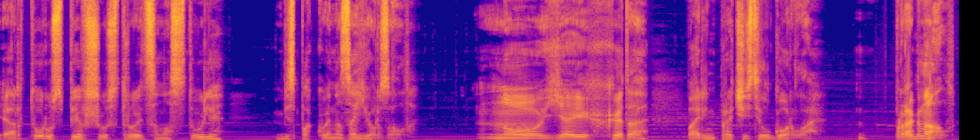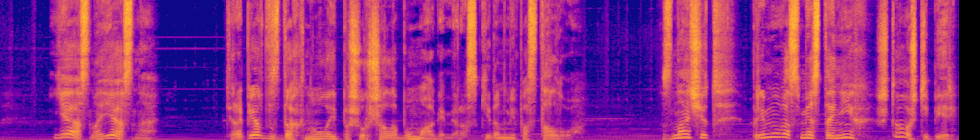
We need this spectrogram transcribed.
и Артур, успевший устроиться на стуле, беспокойно заёрзал. «Ну, я их, это...» Парень прочистил горло. «Прогнал!» «Ясно, ясно». Терапевт вздохнула и пошуршала бумагами, раскиданными по столу. «Значит, приму вас вместо них, что ж теперь?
